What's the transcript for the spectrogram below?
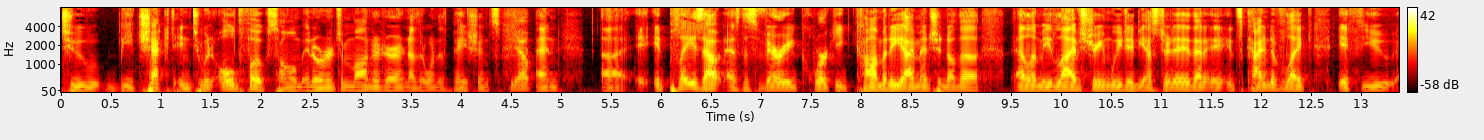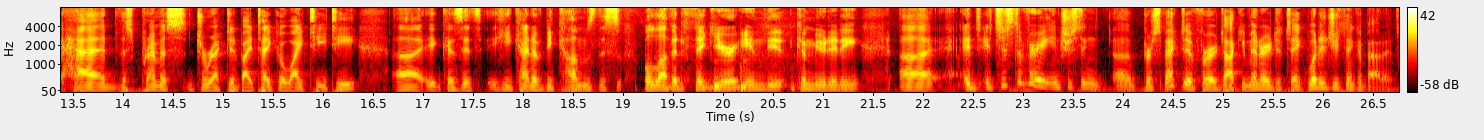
to be checked into an old folks home in order to monitor another one of the patients. Yep. And uh, it, it, plays out as this very quirky comedy. I mentioned on the LME live stream we did yesterday that it, it's kind of like if you had this premise directed by Taika Waititi, because uh, it, it's he kind of becomes this beloved figure in the community. Uh, it, it's just a very interesting uh, perspective for a documentary to take. What did you think about it?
